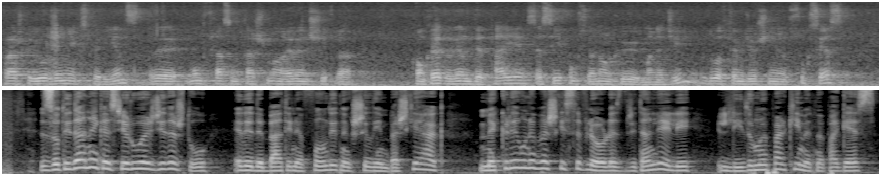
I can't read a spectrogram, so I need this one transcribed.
pra është krijuar dhe një eksperiencë dhe mund të flasim tashmë edhe në shifra konkrete dhe në detaje se si funksionon ky menaxhim duhet të them që është një sukses. Zoti Danaj ka sqaruar gjithashtu edhe debatin e fundit në Këshillin Bashkiak me kreun e Bashkisë së Vlorës, Dritan Leli, Lidhur me parkimet me pagesë.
